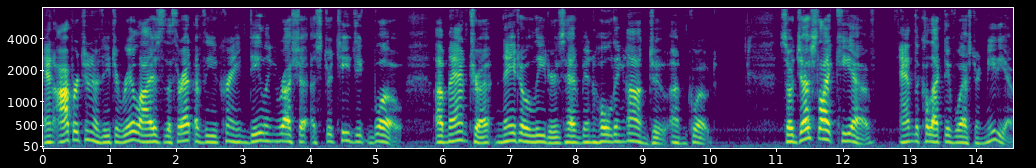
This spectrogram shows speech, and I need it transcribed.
an opportunity to realize the threat of the Ukraine dealing Russia a strategic blow, a mantra NATO leaders have been holding on to, unquote. So, just like Kiev and the collective Western media,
